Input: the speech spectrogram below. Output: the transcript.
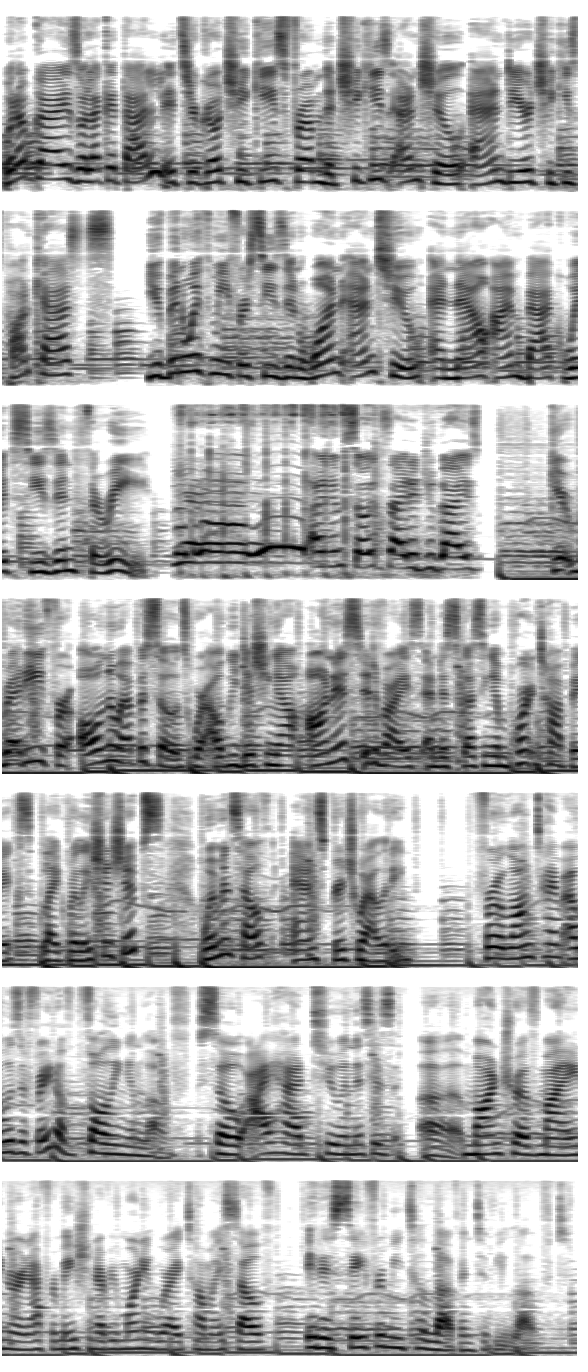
What up, guys? Hola, ¿qué tal? It's your girl Chiquis from the Chiquis and Chill and Dear Chiquis podcasts. You've been with me for season one and two, and now I'm back with season three. Yeah! I am so excited, you guys. Get ready for all new episodes where I'll be dishing out honest advice and discussing important topics like relationships, women's health, and spirituality. For a long time, I was afraid of falling in love. So I had to, and this is a mantra of mine or an affirmation every morning where I tell myself, it is safe for me to love and to be loved.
